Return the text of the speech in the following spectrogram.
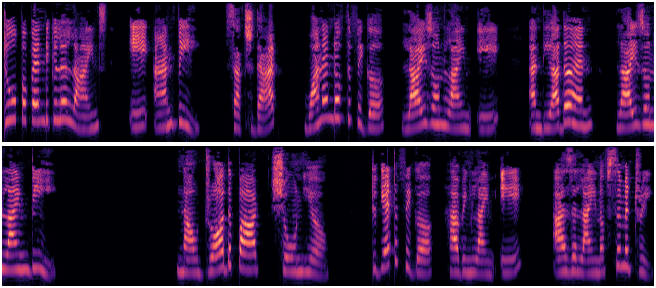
two perpendicular lines A and B such that one end of the figure lies on line A and the other end lies on line B. Now draw the part shown here to get a figure having line A as a line of symmetry.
